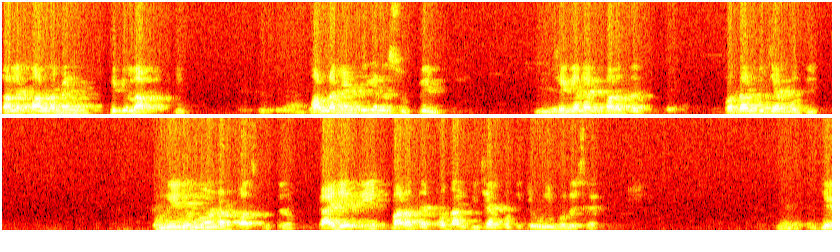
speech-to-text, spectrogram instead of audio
তাহলে পার্লামেন্ট থেকে লাভ কি? পার্লামেন্ট যেখানে সুপ্রিম, সেখানে ভারতের প্রধান বিচারপতি। উনি অর্ডার পাস করতে ডাইরেক্টলি ভারতের প্রধান বিচারপতিকে উনি বলেছেন যে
